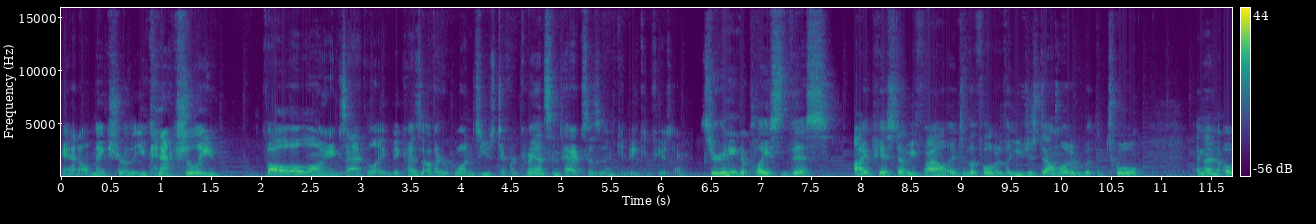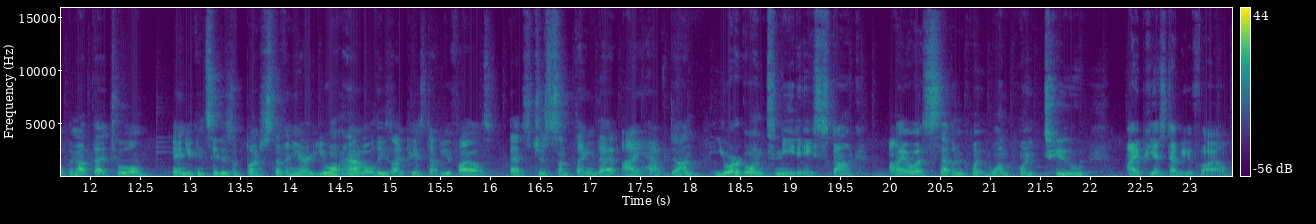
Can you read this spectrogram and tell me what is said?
and I'll make sure that you can actually follow along exactly because other ones use different command syntaxes and can be confusing. So you're to need to place this IPSW file into the folder that you just downloaded with the tool and then open up that tool and you can see there's a bunch of stuff in here. You won't have all these IPSW files. That's just something that I have done. You are going to need a stock iOS 7.1.2 IPSW file.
